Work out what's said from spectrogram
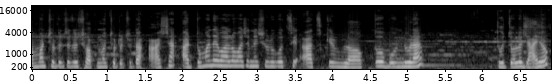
আমার ছোট ছোট স্বপ্ন, ছোট ছোট আশা আর তোমাদের ভালোবাসা নিয়ে শুরু করছি আজকের ব্লগ তো বন্ধুরা, তো চলো যাই হোক।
